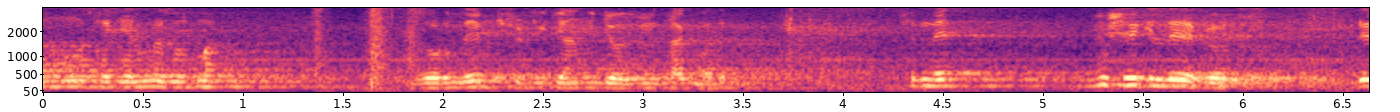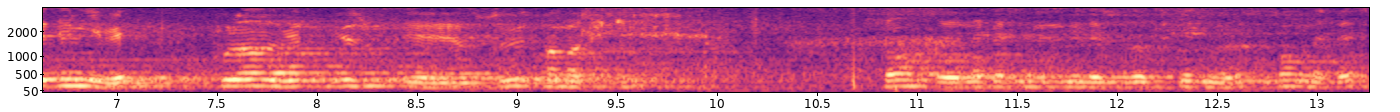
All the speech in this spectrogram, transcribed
Ben bunu tek elime tutmak zorundayım ki çünkü kendi gözlüğünü takmadım. Şimdi bu şekilde yapıyoruz. Dediğim gibi kural bir yüz, e, su yutmamak için son e, nefesimizi bile suda tüketmiyoruz. Son nefes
